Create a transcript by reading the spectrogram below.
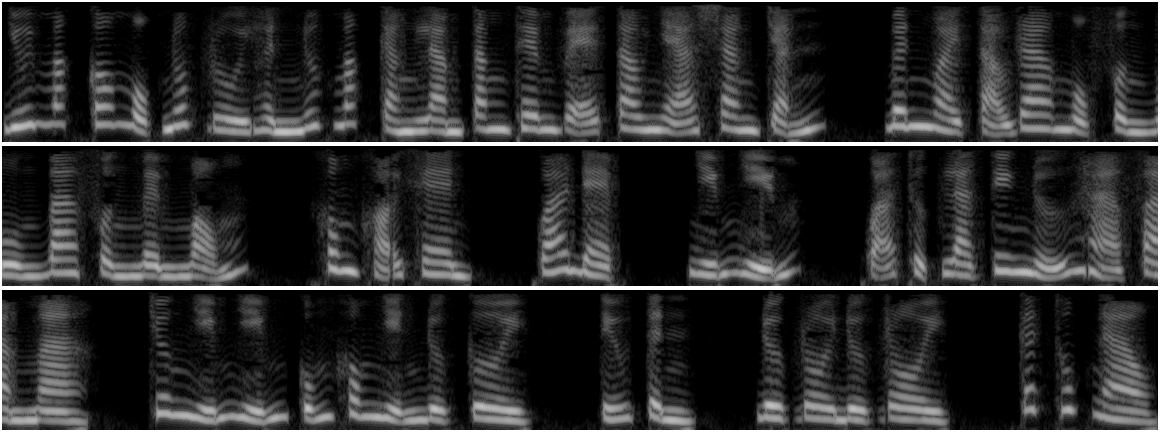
dưới mắt có một nốt ruồi hình nước mắt càng làm tăng thêm vẻ tao nhã sang chảnh, bên ngoài tạo ra một phần buồn ba phần mềm mỏng, không khỏi khen, quá đẹp, nhiễm nhiễm, quả thực là tiên nữ hạ phàm mà, chân nhiễm nhiễm cũng không nhịn được cười, tiểu tình, được rồi được rồi, kết thúc nào,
